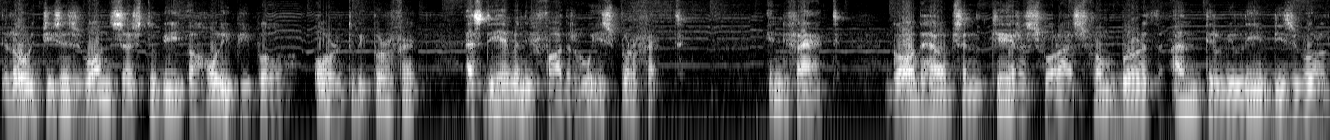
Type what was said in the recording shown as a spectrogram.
the Lord Jesus wants us to be a holy people or to be perfect as the Heavenly Father who is perfect. In fact, God helps and cares for us from birth until we leave this world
